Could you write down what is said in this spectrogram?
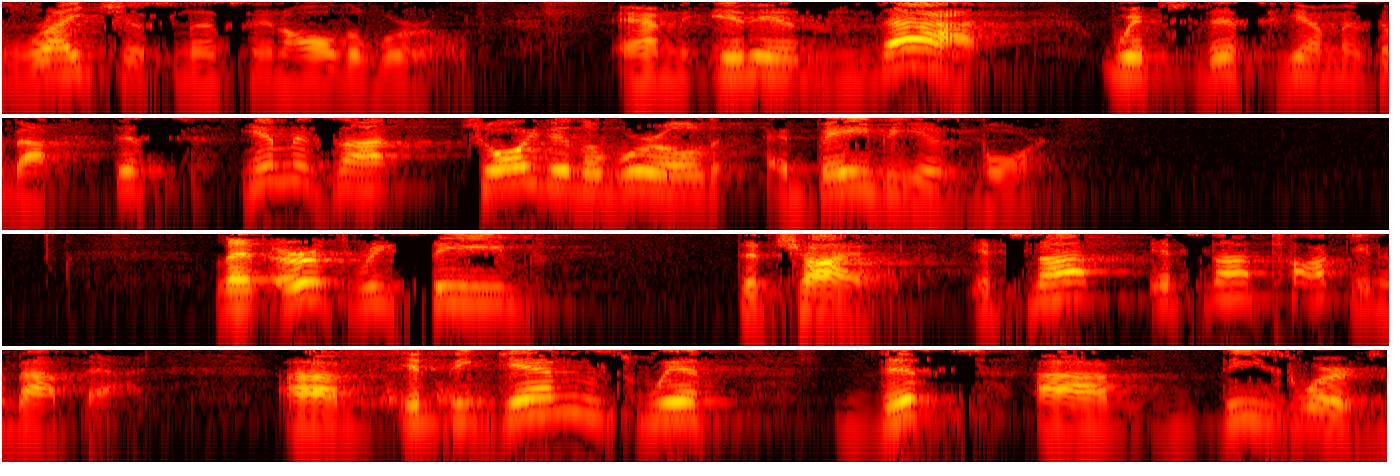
righteousness in all the world. And it is that which this hymn is about. This hymn is not joy to the world, a baby is born. Let earth receive the child. It's not, it's not talking about that. Um, it begins with this, um, these words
